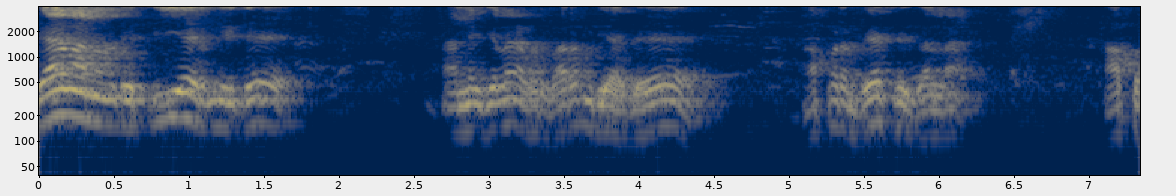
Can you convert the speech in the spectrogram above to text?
தேவானனுடைய பிஏ இருந்துக்கிட்டு அன்னைக்கெல்லாம் அவர் வர முடியாது. அப்புறம் பேசு இதெல்லாம் அப்போ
